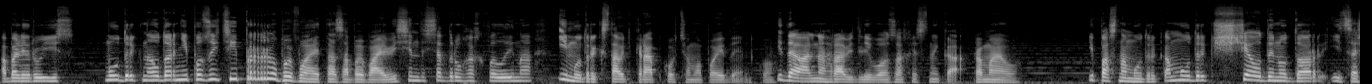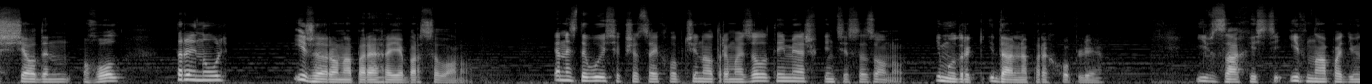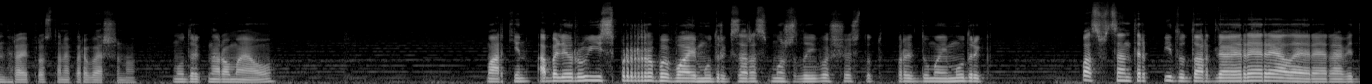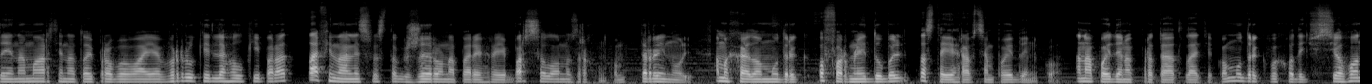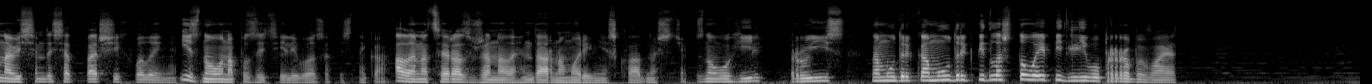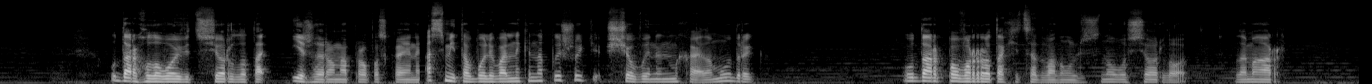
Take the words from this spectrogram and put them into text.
Абель Руїс. Мудрик на ударній позиції пробиває та забиває. 82 хвилина. І Мудрик ставить крапку в цьому поєдинку. Ідеальна гра від лівого захисника Ромео. І пас на Мудрика. Мудрик ще один удар, і це ще один гол. 3-0. І Жерона переграє Барселону. Я не здивуюсь, якщо цей хлопчина отримає золотий м'яч в кінці сезону. І Мудрик ідеально перехоплює. І в захисті, і в нападі він грає просто неперевершено. Мудрик на Ромео. Мартін. Абель Руїс пробиває. Мудрик зараз можливо щось тут придумає. Мудрик. Пас в центр під удар для Ерери, але Ерера віддає на Мартіна, той пробиває в руки для голкіпера. Та фінальний свисток Жирона переграє Барселону з рахунком 3-0. А Михайло Мудрик оформлює дубль та стає гравцем поєдинку. А на поєдинок проти Атлетіко Мудрик виходить всього на 81-й хвилині і знову на позиції лівого захисника. Але на цей раз вже на легендарному рівні складності. Знову гіль, Руїс на Мудрика. Мудрик підлаштовує під ліву, пробиває. Удар головою від Сьорлота і Жерона пропускає. А Сміта вболівальники напишуть, що винен Михайло Мудрик. Удар по воротах і це 2-0. Знову Сьорлот. Лемар.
